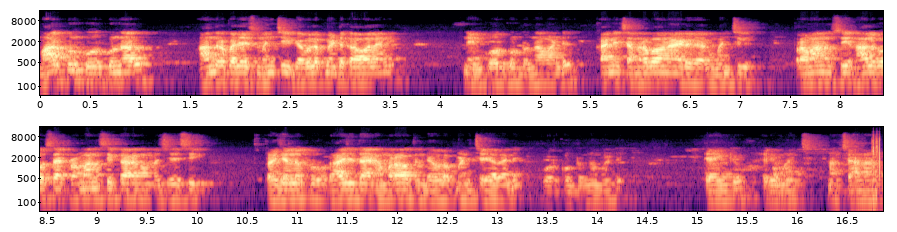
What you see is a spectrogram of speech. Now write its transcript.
మార్పును కోరుకున్నారు. ఆంధ్రప్రదేశ్ మంచి డెవలప్మెంట్ కావాలని నేను కోరుకుంటున్నామండి. కానీ చంద్రబాబు నాయుడు గారు మంచి ప్రమాణ స్వీ నాలుగోసారి ప్రమాణ స్వీకారంగా చేసి ప్రజలకు రాజధాని అమరావతిని డెవలప్మెంట్ చేయాలని కోరుకుంటున్నామండి. థ్యాంక్ యూ వెరీ మచ్ నా ఛానల్.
